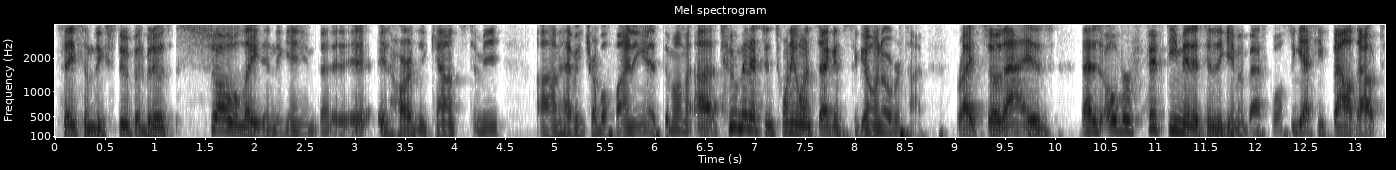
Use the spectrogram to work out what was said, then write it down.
say something stupid, but it was so late in the game that it, it, it hardly counts to me. I'm having trouble finding it at the moment. Uh, two minutes and 21 seconds to go in overtime, right? So that is that is over 50 minutes into the game of basketball. So yes, he fouled out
